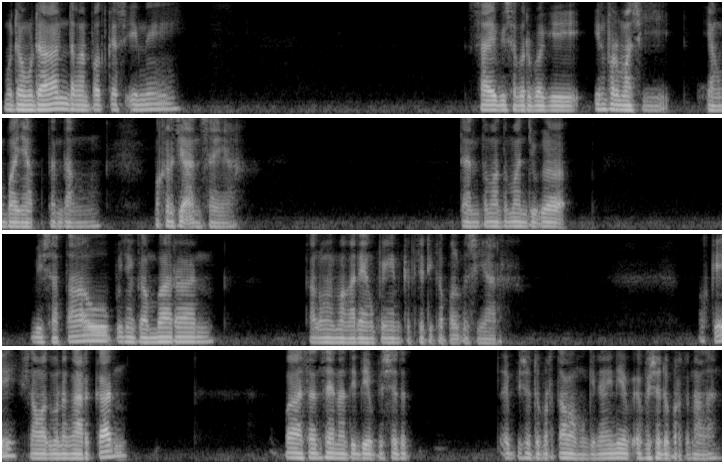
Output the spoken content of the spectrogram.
Mudah-mudahan dengan podcast ini saya bisa berbagi informasi yang banyak tentang pekerjaan saya. Dan teman-teman juga bisa tahu, punya gambaran kalau memang ada yang pengen kerja di kapal pesiar. Oke, selamat mendengarkan. Bahasan saya nanti di episode episode pertama mungkin ya ini episode perkenalan.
